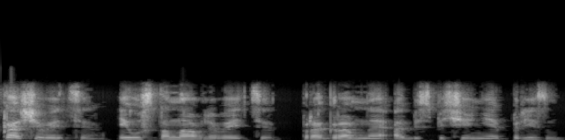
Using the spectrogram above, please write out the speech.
Скачивайте и устанавливайте программное обеспечение призм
